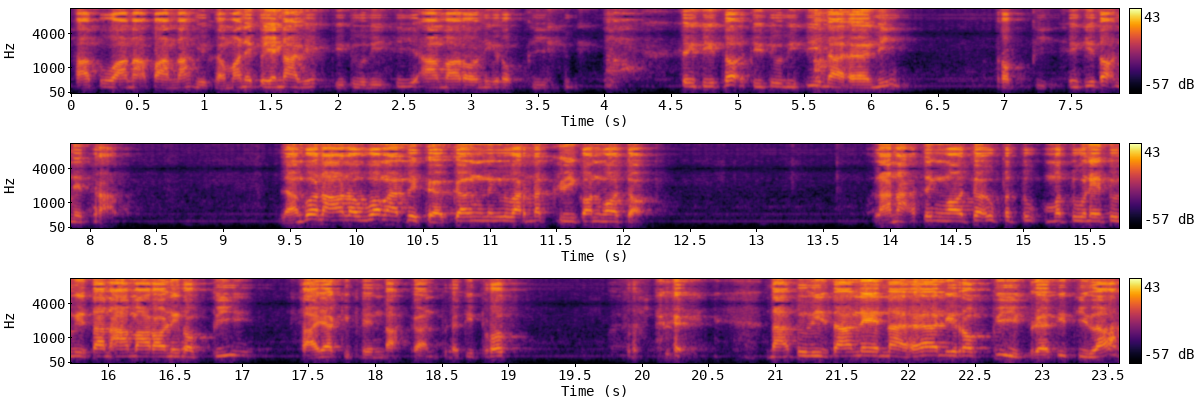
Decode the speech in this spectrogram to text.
satu anak panah gitu, zamane pena gitu, ditulisi amaroni robbi. Sing sitok ditulisi nahani robbi. Sing sitok netral. Lah engko ana wong ape dagang ning luar negeri kon ngocok. Lah anak sing metu metune tulisan amaroni robbi, saya diperintahkan. Berarti pros prospek. Nak tulisannya nahani robbi berarti dilah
